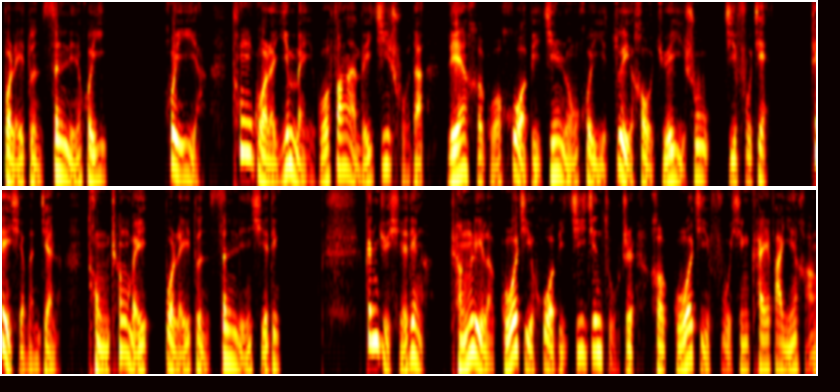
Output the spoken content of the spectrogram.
布雷顿森林会议。会议啊，通过了以美国方案为基础的联合国货币金融会议最后决议书及附件。这些文件呢，统称为布雷顿森林协定。根据协定啊，成立了国际货币基金组织和国际复兴开发银行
